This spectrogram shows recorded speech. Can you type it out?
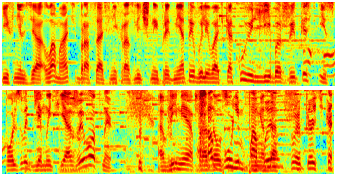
Их нельзя ломать, бросать в них различные предметы, выливать какую-либо жидкость, использовать для мытья животных. В Риме продолжит... Помыл Да. песика.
